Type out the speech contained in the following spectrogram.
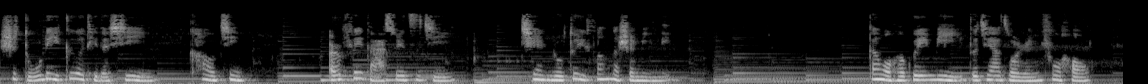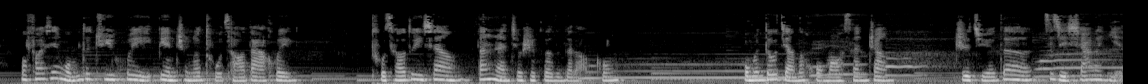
是独立个体的吸引、靠近，而非打碎自己，嵌入对方的生命里。当我和闺蜜都嫁作人妇后，我发现我们的聚会变成了吐槽大会。吐槽对象当然就是各自的老公，我们都讲得火冒三丈，只觉得自己瞎了眼，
